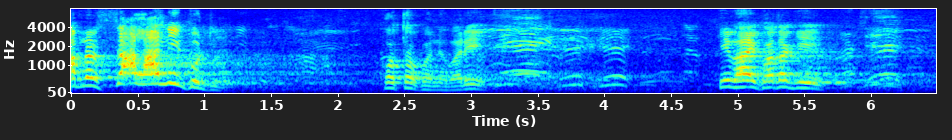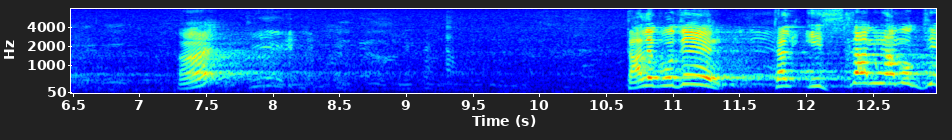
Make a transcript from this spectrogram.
আপনার চালানি কোটি। কত কনে বাড়ি? কি ভাই, কথা কি? হ্যাঁ? তাহলে বোঝেন তাহলে ইসলাম নামক যে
